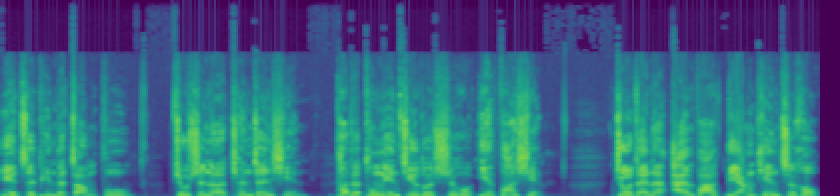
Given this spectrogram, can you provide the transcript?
叶志平的丈夫，就是呢陈正贤，他的通联记录的时候也发现，就在呢案发两天之后，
